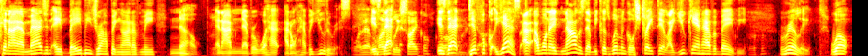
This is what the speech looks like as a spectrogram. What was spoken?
Can I imagine a baby dropping out of me? No. And I'm never will have. I don't have a uterus. Well, that Is monthly cycle? Is Oh, that difficult? Yes, I, I want to acknowledge that because women go straight there, like you can't have a baby. Mm-hmm. Really? Well,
